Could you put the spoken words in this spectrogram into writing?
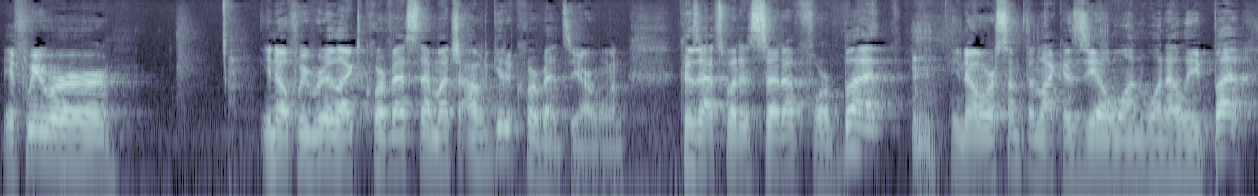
If we were, you know, if we really liked Corvettes that much, I would get a Corvette ZR1 because that's what it's set up for. But, you know, or something like a ZL1 1LE. But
